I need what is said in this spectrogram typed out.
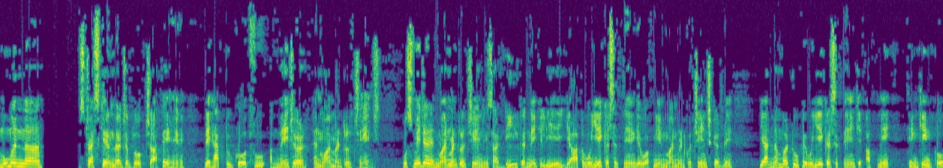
عموماً اسٹریس کے اندر جب لوگ چاہتے ہیں they have to go through a major environmental change اس میجر انوائرمنٹل چینج کے ساتھ ڈیل کرنے کے لیے یا تو وہ یہ کر سکتے ہیں کہ وہ اپنی انوائرمنٹ کو چینج کر دیں یا نمبر ٹو پہ وہ یہ کر سکتے ہیں کہ اپنے تھنکنگ کو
